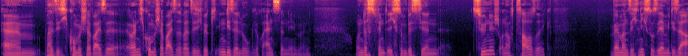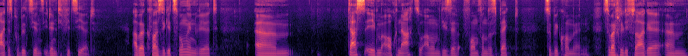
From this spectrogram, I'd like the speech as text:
ähm, weil sie dich komischerweise, oder nicht komischerweise, weil sie dich wirklich in dieser Logik auch ernster nehmen. Und das finde ich so ein bisschen zynisch und auch traurig, wenn man sich nicht so sehr mit dieser Art des Publizierens identifiziert, aber quasi gezwungen wird, ähm, das eben auch nachzuahmen, um diese Form von Respekt zu bekommen. Zum Beispiel die Frage, ähm,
